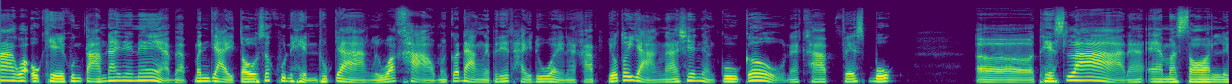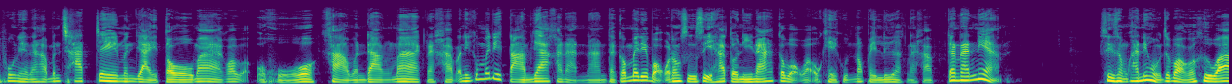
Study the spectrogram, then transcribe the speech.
มากๆว่าโอเค คุณตามได้แน่ๆแบบมันใหญ่โตซะคุณเห็นทุกอย่าง หรือว่าข่าวมันก็ดังในประเทศไทยด้วยนะครับยกตัวอย่างนะ เช่นอย่าง Google นะครับ Facebook เอ่อเทสลานะแอมะซอนเลยพวกนี้นะครับ มันชัดเจนมันใหญ่โตมากว่าโอ้โห ข่าวมันดังมากนะครับ อันนี้ก็ไม่ได้ตามยากขนาดนั้น แต่ก็ไม่ได้บอกว่าต้องซื้อ4ี่ห้าตัวนี้นะ ก็บอกว่าโอเคคุณต้องไปเลือกนะครับ ดังนั้นเนี่ยสิ่งสำคัญที่ผมจะบอกก็คือว่า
